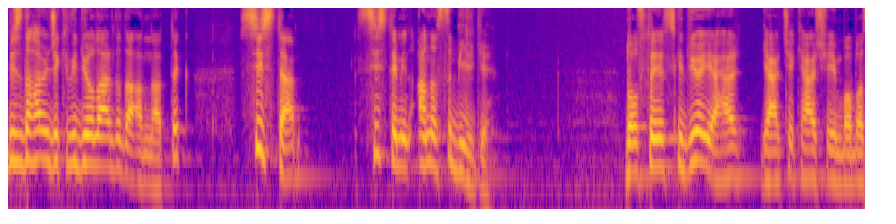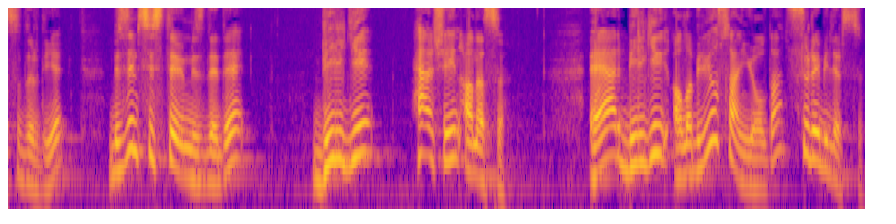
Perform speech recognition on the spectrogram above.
Biz daha önceki videolarda da anlattık. Sistem, sistemin anası bilgi. Dostoyevski diyor ya her gerçek her şeyin babasıdır diye. Bizim sistemimizde de bilgi her şeyin anası. Eğer bilgi alabiliyorsan yoldan sürebilirsin.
